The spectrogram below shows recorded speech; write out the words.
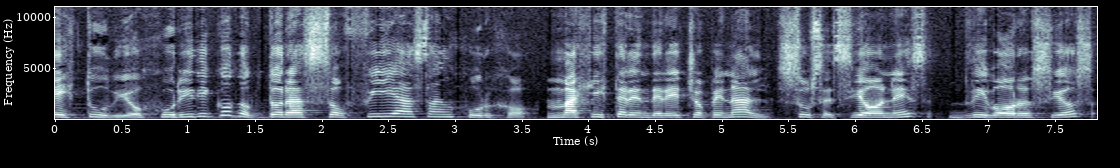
Estudio Jurídico Doctora Sofía Sanjurjo, Magíster en Derecho Penal, Sucesiones, Divorcios,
